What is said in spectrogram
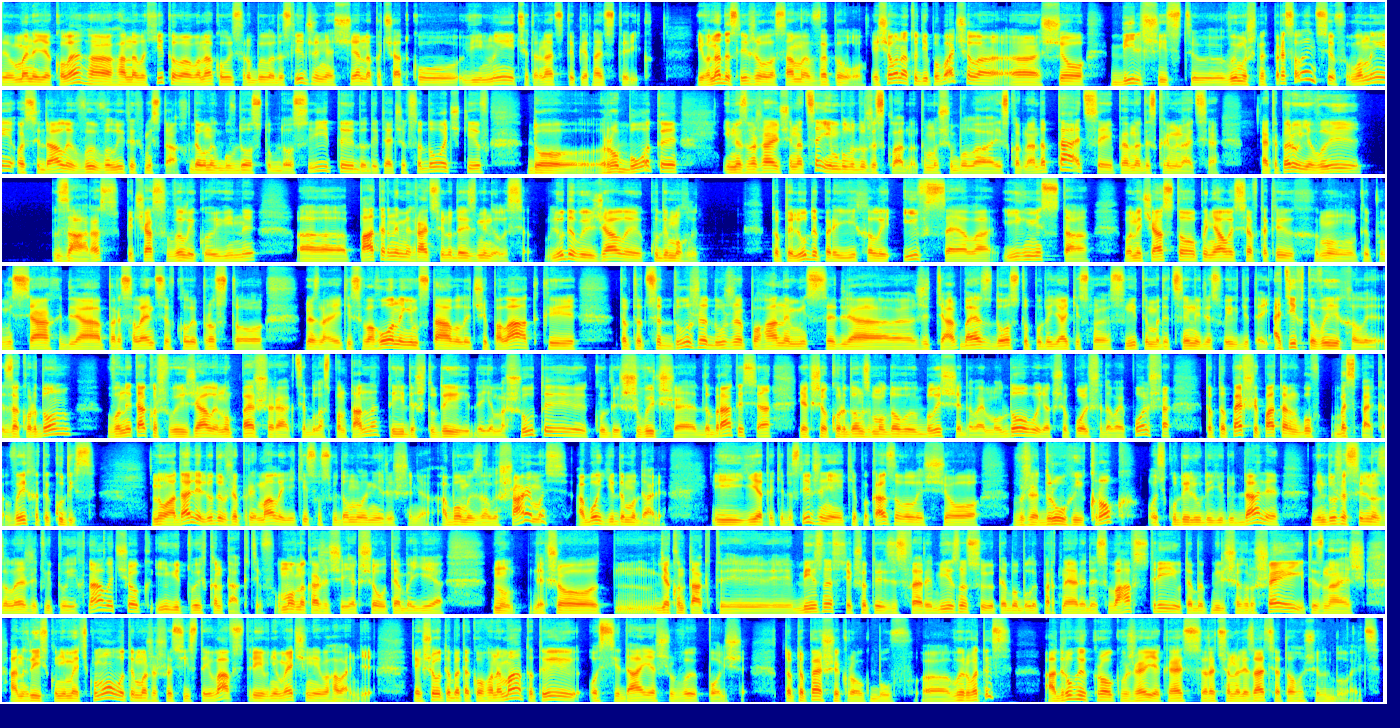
У мене є колега Ганна Вахітова. Вона колись робила дослідження ще на початку війни, 14-15 рік. І вона досліджувала саме ВПО. І що вона тоді побачила, е, що більшість е, вимушених переселенців вони осідали в великих містах, де у них був доступ до освіти, до дитячих садочків, до роботи. І незважаючи на це, їм було дуже складно, тому що була і складна адаптація, і певна дискримінація. А тепер уяви зараз, під час Великої війни, паттерни міграції людей змінилися. Люди виїжджали куди могли. Тобто люди переїхали і в села, і в міста. Вони часто опинялися в таких, ну, типу, місцях для переселенців, коли просто не знаю, якісь вагони їм ставили чи палатки. Тобто, це дуже дуже погане місце для життя без доступу до якісної освіти, медицини для своїх дітей. А ті, хто виїхали за кордон, вони також виїжджали. Ну, перша реакція була спонтанна. Ти їдеш туди, де є маршрути, куди швидше добратися. Якщо кордон з Молдовою ближче, давай Молдову. Якщо Польща, давай Польща. Тобто, перший паттерн був безпека виїхати кудись. Ну а далі люди вже приймали якісь усвідомлені рішення: або ми залишаємось, або їдемо далі. І є такі дослідження, які показували, що вже другий крок, ось куди люди їдуть далі, він дуже сильно залежить від твоїх навичок і від твоїх контактів. Умовно кажучи, якщо у тебе є, ну, якщо є контакти бізнес, якщо ти зі сфери бізнесу, і у тебе були партнери десь в Австрії, у тебе більше грошей, і ти знаєш англійську, німецьку мову, ти можеш осісти і в Австрії, і в Німеччині, і в Голландії. Якщо у тебе такого нема, то ти осідаєш в Польщі. Тобто, перший крок був е, вирватись, а другий крок вже якась раціоналізація того, що відбувається.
